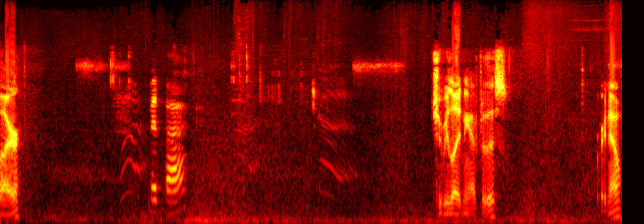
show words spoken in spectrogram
Fire. Mid back. After this. Right now.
